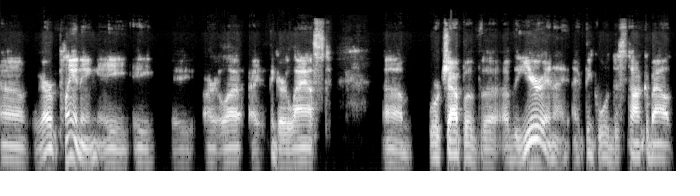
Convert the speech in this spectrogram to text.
uh, we are planning a a a, our I think our last um, workshop of the of the year, and I, I think we'll just talk about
